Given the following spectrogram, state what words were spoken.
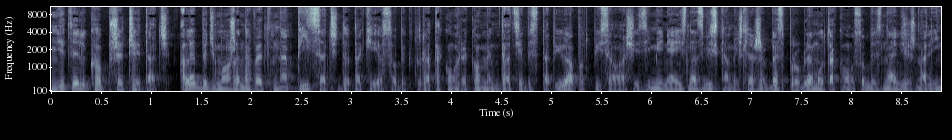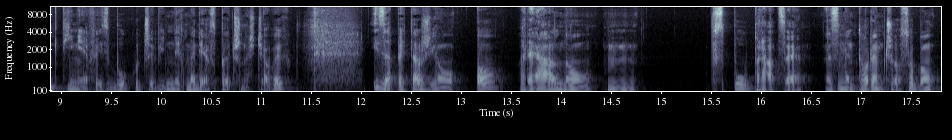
Nie tylko przeczytać, ale być może nawet napisać do takiej osoby, która taką rekomendację wystawiła, podpisała się z imienia i z nazwiska. Myślę, że bez problemu taką osobę znajdziesz na LinkedInie, Facebooku czy w innych mediach społecznościowych i zapytasz ją o realną mm, współpracę z mentorem czy osobą,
